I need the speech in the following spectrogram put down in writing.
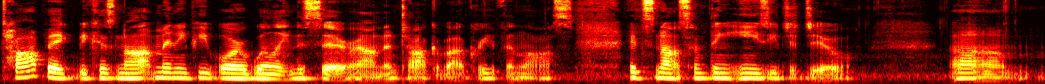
topic because not many people are willing to sit around and talk about grief and loss. It's not something easy to do. Um,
